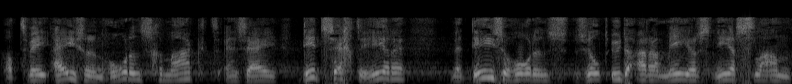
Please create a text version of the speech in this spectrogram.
had twee ijzeren horens gemaakt en zei, dit zegt de Heere, met deze horens zult u de Arameërs neerslaan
